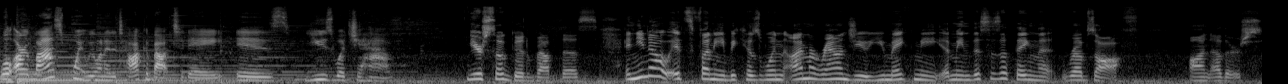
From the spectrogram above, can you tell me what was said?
Well, our last point we wanted to talk about today is use what you have. You're so good about this. And you know, it's funny because when I'm around you, you make me I mean, this is a thing that rubs off on others.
